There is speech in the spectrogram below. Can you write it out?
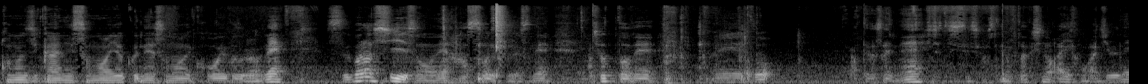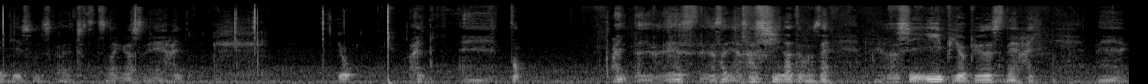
この時間に、その、よくね、その、こういうことがね、素晴らしい、そのね、発想力ですね。ちょっとね、えーと、待ってくださいね。ちょっと失礼しますね。私の iPhone が充電切れそうですからね。ちょっと繋ぎますね。はい。よはい。えーと、はい、大丈夫です。皆さん優しいなってことですね。優しい、いいピヨピヨですね。はい。ね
